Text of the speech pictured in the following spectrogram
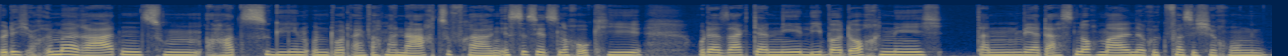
würde ich auch immer raten, zum Arzt zu gehen und dort einfach mal nachzufragen, ist das jetzt noch okay? Oder sagt er, nee, lieber doch nicht, dann wäre das nochmal eine Rückversicherung,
